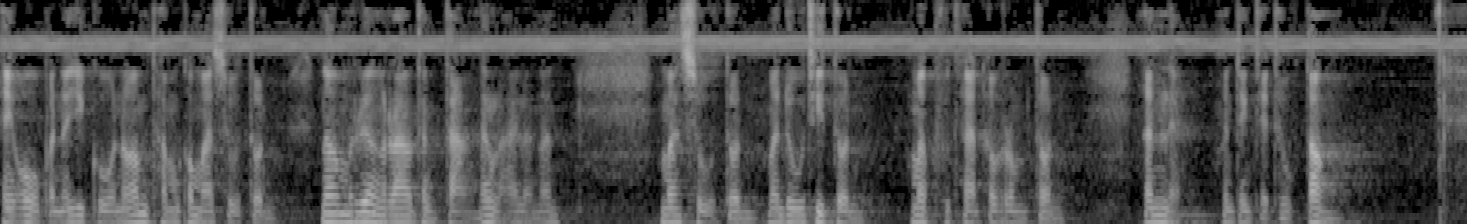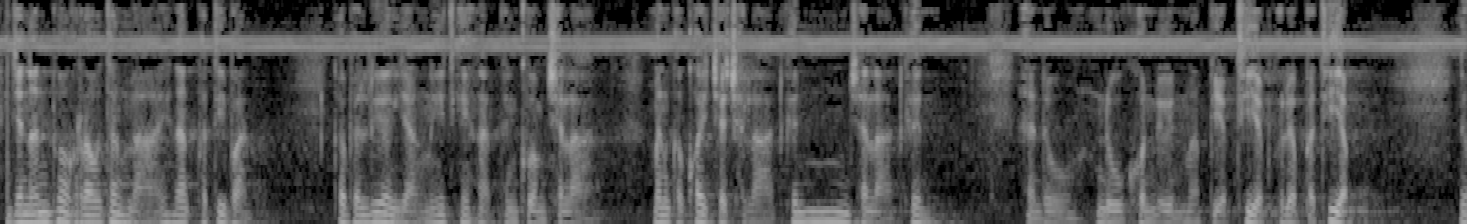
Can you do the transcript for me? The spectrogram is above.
ให้โอปัญญิโกน้อมทำเข้ามาสู่ตน น้อมเรื่องราวต่าง ๆ ทั้งหลายเหล่านั้น มาสู่ตน มาดูที่ตน มาฝึกหัดอบรมณ์ตน นั่นแหละ มันจึงจะถูกต้องฉะนั้นพวกเราทั้งหลายนักปฏิบัติ ก็เป็นเรื่องอย่างนี้ที่หัดเป็นความฉลาด มันก็ค่อยจะฉลาดขึ้น ฉลาดขึ้น ดูดูคนอื่นมาเปรียบเทียบก็เรียกประเทียบ ดู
